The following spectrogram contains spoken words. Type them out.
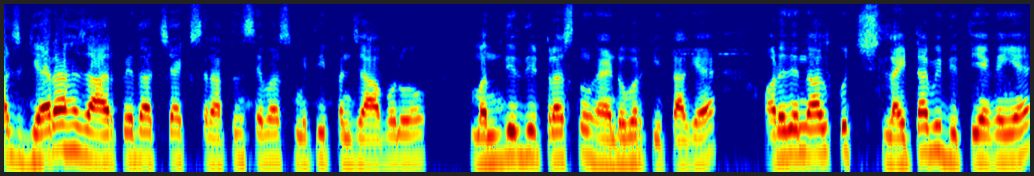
ਅੱਜ 11000 ਰੁਪਏ ਦਾ ਚੈੱਕ ਸਨਾਤਨ ਸੇਵਾ ਸਮਿਤੀ ਪੰਜਾਬ ਵੱਲੋਂ ਮੰਦਿਰ ਦੀ ਟਰਸਟ ਨੂੰ ਹੈਂਡਓਵਰ ਕੀਤਾ ਗਿਆ ਔਰ ਇਹਦੇ ਨਾਲ ਕੁਝ ਲਾਈਟਾਂ ਵੀ ਦਿੱਤੀਆਂ ਗਈਆਂ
